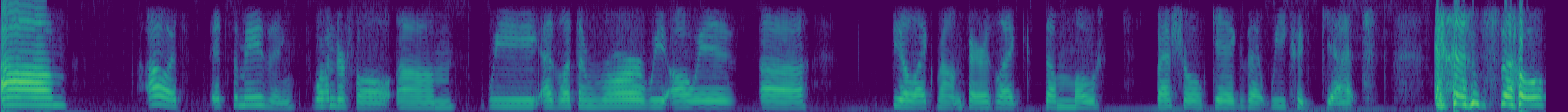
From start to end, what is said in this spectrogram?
um, oh, it's it's amazing, it's wonderful. Um, we as Let Them Roar, we always uh, feel like Mountain Fair is like the most special gig that we could get, and so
